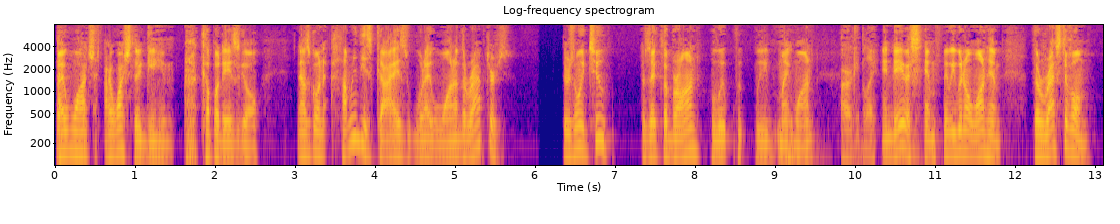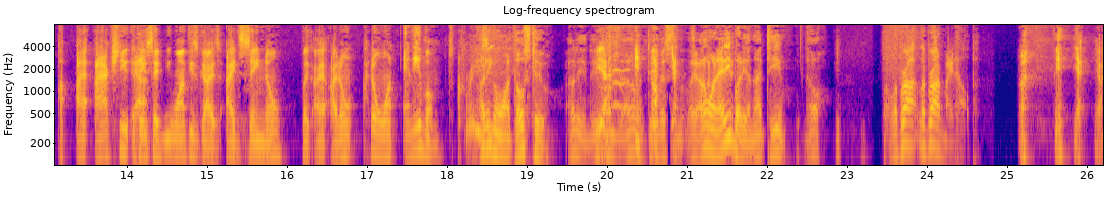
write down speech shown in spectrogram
I watched I watched their game a couple of days ago, and I was going, how many of these guys would I want on the Raptors? There's only two. There's like LeBron, who we, we might want, arguably. and Davis. And maybe we don't want him. The rest of them, I, I actually, if they said, "Do you want these guys?" I'd say no. Like I, I don't, I don't want any of them. It's crazy. I don't even want those two. I don't. Even, Yeah. I don't want Davis. and, like, I don't want anybody on that team. No. Well, LeBron, LeBron might help. yeah, yeah.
